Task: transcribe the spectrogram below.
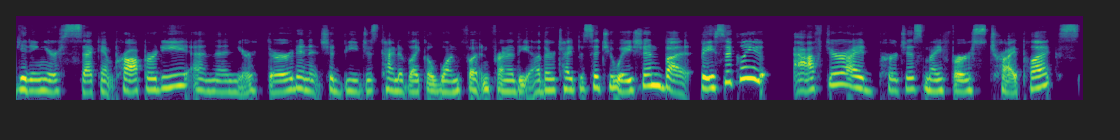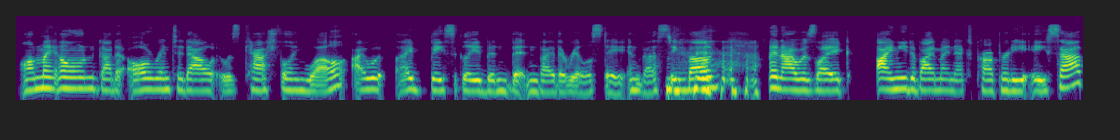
getting your second property and then your third and it should be just kind of like a one foot in front of the other type of situation but basically after I had purchased my first triplex on my own, got it all rented out, it was cash flowing well. I would I basically had been bitten by the real estate investing bug and I was like I need to buy my next property ASAP.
